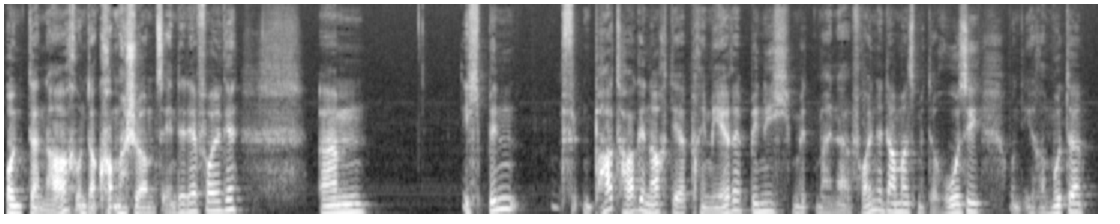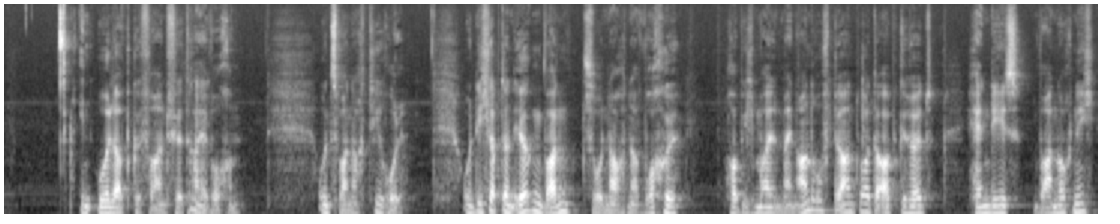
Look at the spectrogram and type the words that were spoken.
Und danach, und dann kommen wir schon ans Ende der Folge, ähm, ich bin ein paar Tage nach der Premiere bin ich mit meiner Freundin damals, mit der Rosi und ihrer Mutter in Urlaub gefahren für drei Wochen. Und zwar nach Tirol. Und ich habe dann irgendwann, so nach einer Woche, habe ich mal meinen Anrufbeantworter abgehört. Handys war noch nicht.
